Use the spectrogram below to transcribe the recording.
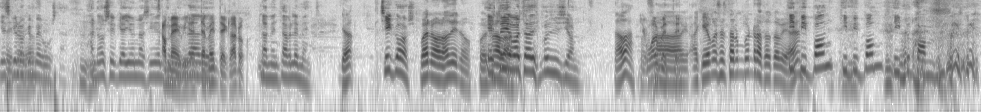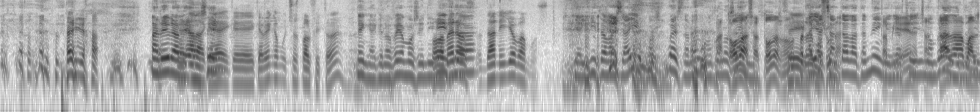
y es que es lo que me gusta. A no ser que haya un accidente Hombre, muy grave, evidentemente, claro. lamentablemente. Ya. Chicos, Bueno, Ladino, pues estoy a vuestra disposición. Nada. Igualmente. a- aquí vamos a estar un buen rato todavía, ¿eh? Tipipom, tipipom, tipipom. Venga. Manera Que de nada, ¿eh? que, que, que venga muchos palfito, ¿eh? Venga, que nos veamos en Ibiza. Por lo menos Dani y yo vamos. Y a Ibiza vais a ir, por supuesto, ¿no? Como todos A todas, a todas, no Sí. nos Hay a perdemos una. Chantada también, que ya También, estoy Chantada, nombrado. también ahí. El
